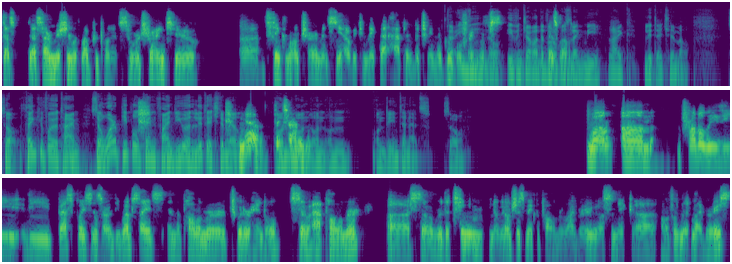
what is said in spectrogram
that's that's our mission with web components. So we're trying to uh, think long term and see how we can make that happen between the Google even, frameworks. No, even Java developers well. like me like lit-html. So thank you for your time. So where people can find you and lit-html Yeah, thanks on, for having on, on, on, on the internet. So Well, um, probably the the best places are the websites and the Polymer Twitter handle. So at Polymer. Uh, so we're the team. You know, we don't just make the Polymer library; we also make uh, all the lit libraries.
